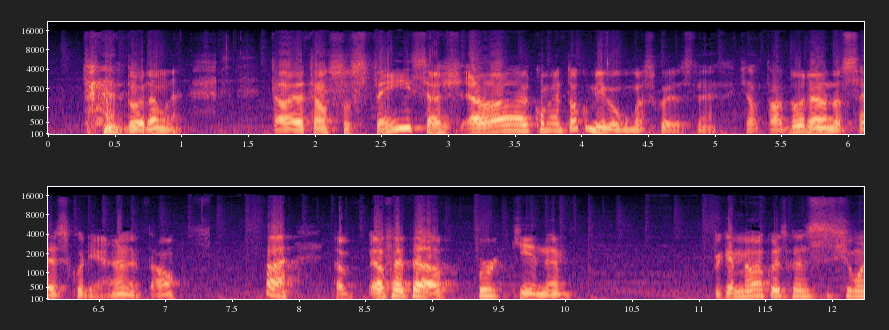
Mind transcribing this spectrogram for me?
Dorama. Então ela tem um suspense, ela comentou comigo algumas coisas, né? Que ela tá adorando as séries coreanas e tal. Ah, eu falei pra ela, por quê, né? Porque é a mesma coisa quando eu assisti uma,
